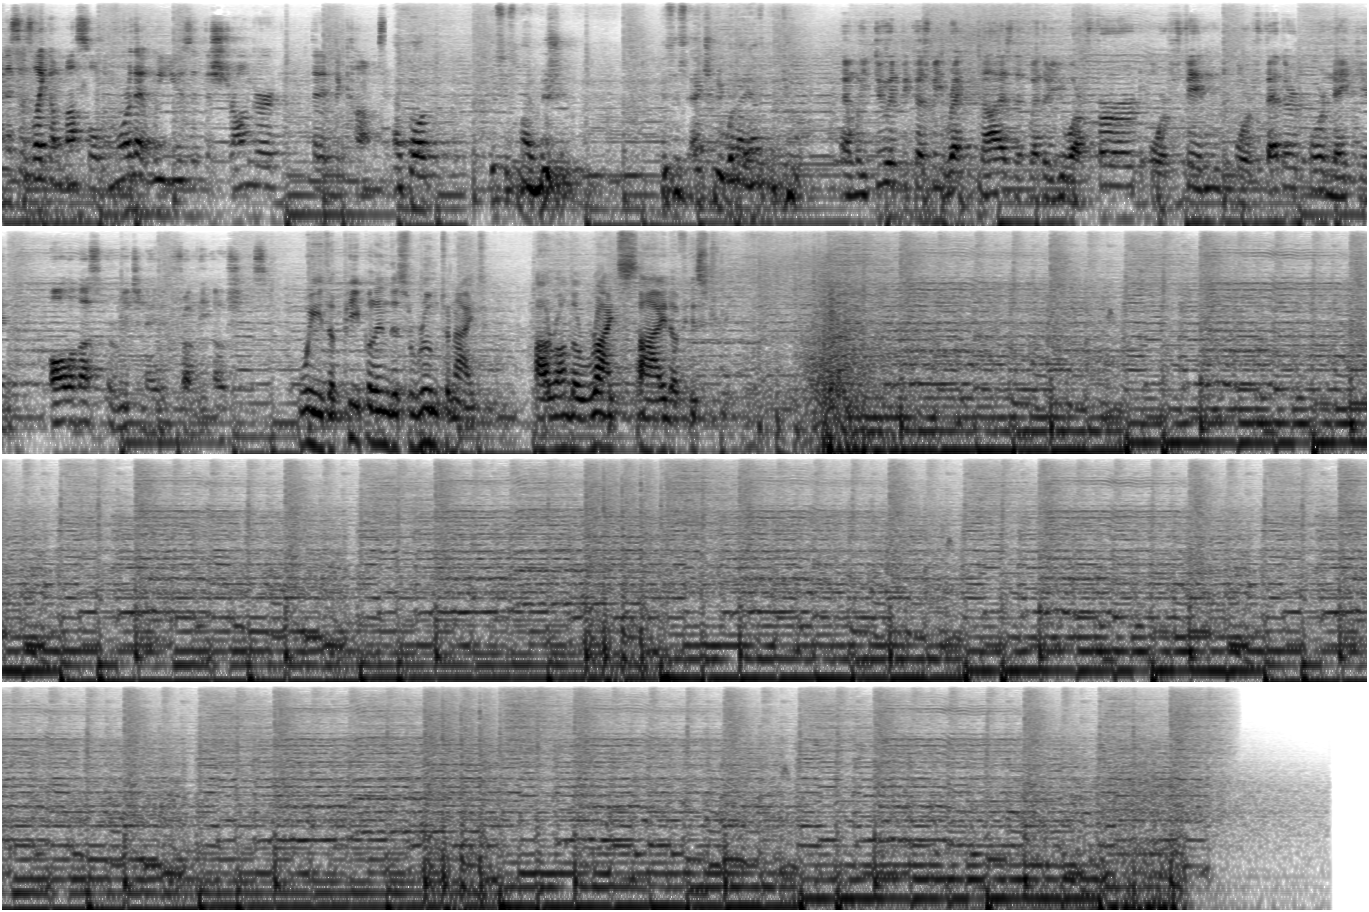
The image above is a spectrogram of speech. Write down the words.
Kindness is like a muscle. The more that we use it, the stronger that it becomes. I thought, this is my mission. This is actually what I have to do. And we do it because we recognize that whether you are furred or finned or feathered or naked, all of us originated from the oceans. We, the people in this room tonight, are on the right side of history.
